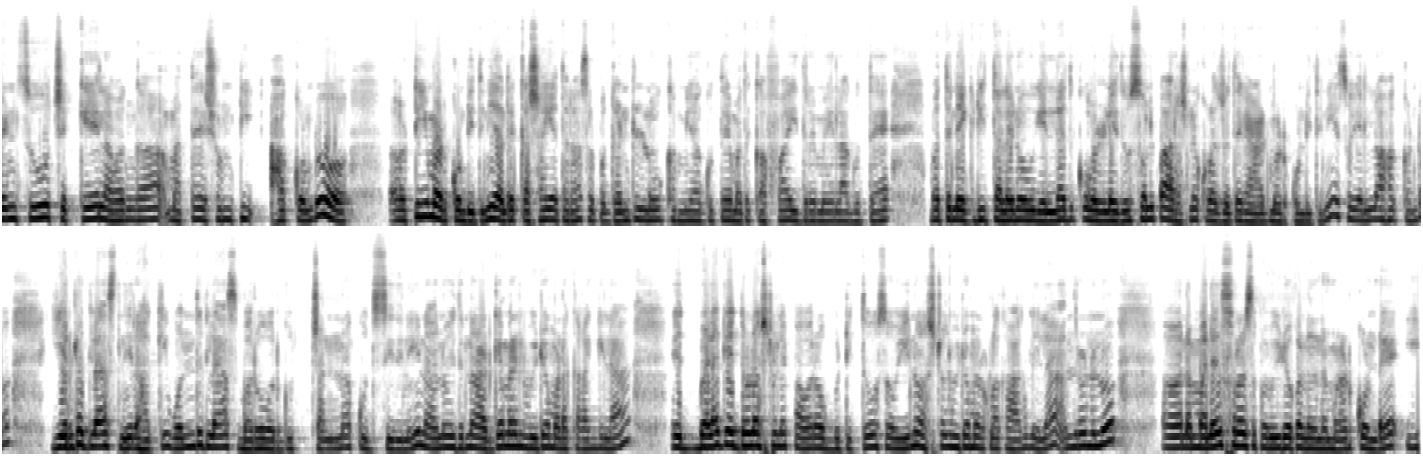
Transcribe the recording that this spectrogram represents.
ಮೆಣಸು, ಚಕ್ಕೆ, ಲವಂಗ, ಮತ್ತು ಶುಂಠಿ ಹಾಕ್ಕೊಂಡು ಟೀ ಮಾಡ್ಕೊಂಡಿದ್ದೀನಿ. ಅಂದರೆ ಕಷಾಯ ಥರ ಸ್ವಲ್ಪ ಗಂಟ್ಲು ನೋವು ಕಮ್ಮಿ ಆಗುತ್ತೆ, ಮತ್ತು ಕಫ ಇದ್ರ ಮೇಲಾಗುತ್ತೆ, ಮತ್ತು ನೆಗಡಿ, ತಲೆನೋವು ಎಲ್ಲದಕ್ಕೂ ಒಳ್ಳೆಯದು ಸ್ವಲ್ಪ ಅರಶಿನ ಕೂಡ ಜೊತೆಗೆ ಆ್ಯಡ್ ಮಾಡ್ಕೊಂಡಿದ್ದೀನಿ. ಸೊ ಎಲ್ಲ ಹಾಕ್ಕೊಂಡು ಎರಡು ಗ್ಲಾಸ್ ನೀರು ಹಾಕಿ ಒಂದು ಗ್ಲಾಸ್ ಬರೋವರೆಗೂ ಚೆನ್ನಾಗಿ ಕುದಿಸಿದ್ದೀನಿ. ನಾನು ಇದನ್ನು ಅಡುಗೆ ಮನೇಲಿ ವೀಡಿಯೋ ಮಾಡೋಕ್ಕಾಗಿಲ್ಲ. ಎದ್ದು ಬೆಳಗ್ಗೆ ಎದ್ದೋಳು ಅಷ್ಟರಲ್ಲೇ ಪವರ್ ಹೋಗ್ಬಿಟ್ಟಿತ್ತು. ಸೊ ಏನೂ ಅಷ್ಟೊಂದು ವೀಡಿಯೋ ಮಾಡ್ಕೊಳಕ್ಕಾಗಲಿಲ್ಲ ಅಂದ್ರೂ ನಮ್ಮ ಮನೆ ಫೋನಲ್ಲಿ ಸ್ವಲ್ಪ ವೀಡಿಯೋಗಳನ್ನ ಮಾಡಿಕೊಂಡೆ. ಈ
